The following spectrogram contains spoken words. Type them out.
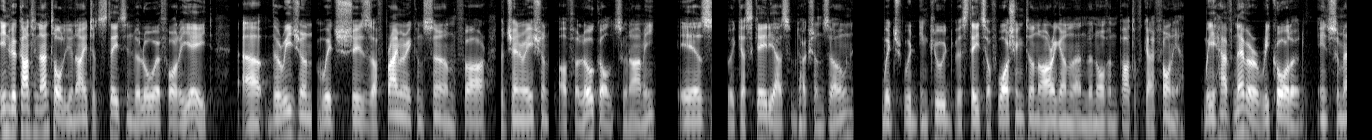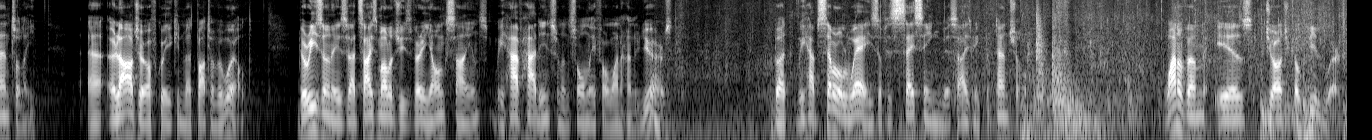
In the continental United States, in the lower 48, uh, the region which is of primary concern for the generation of a local tsunami is the Cascadia subduction zone, which would include the states of Washington, Oregon, and the northern part of California. We have never recorded instrumentally uh, a larger earthquake in that part of the world. The reason is that seismology is very young science. We have had instruments only for 100 years, but we have several ways of assessing the seismic potential. One of them is geological fieldwork.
